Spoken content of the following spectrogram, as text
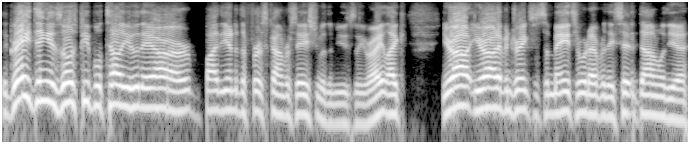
The great thing is those people tell you who they are by the end of the first conversation with them usually right? Like you're out you're out having drinks with some mates or whatever. They sit down with you.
